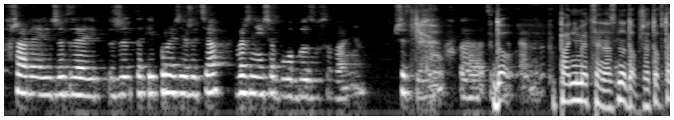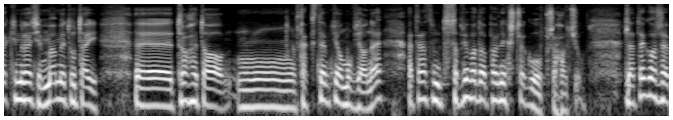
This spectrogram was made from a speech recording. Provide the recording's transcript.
w szarej, żywej, ży, takiej prozie życia ważniejsze byłoby zusowanie wszystkich umów e, Do, pani mecenas, no dobrze, to w takim razie mamy tutaj e, trochę to mm, tak wstępnie omówione, a teraz bym stopniowo do pewnych szczegółów przechodził. Dlatego, że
